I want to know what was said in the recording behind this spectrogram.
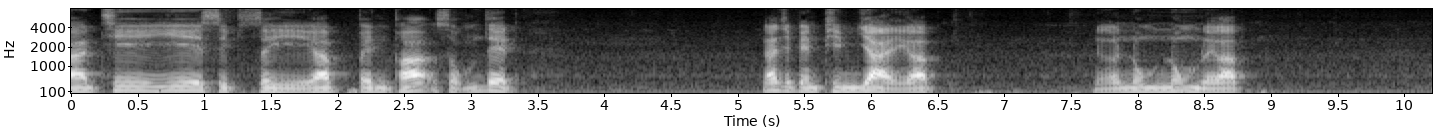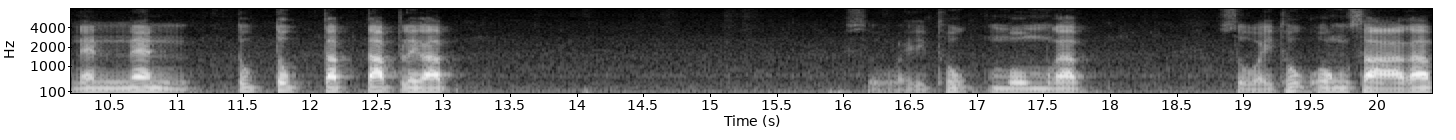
ารที่ 24 ครับ เป็นพระสมเด็จ น่าจะเป็นพิมพ์ใหญ่ครับ เนื้อนุ่มๆเลยครับ แน่นๆ ตุบๆ ตับๆ เลยครับ สวยทุกมุมครับ สวยทุกองศาครับ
